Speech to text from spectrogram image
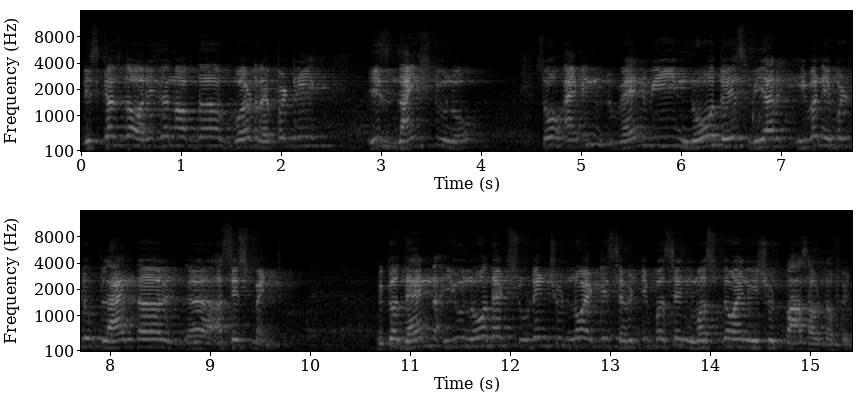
discuss the origin of the word repertory is nice to know. So, I mean, when we know this, we are even able to plan the uh, assessment. Because then you know that student should know at least 70% must know and he should pass out of it.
